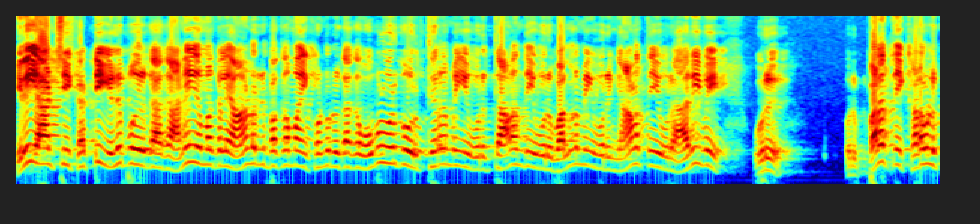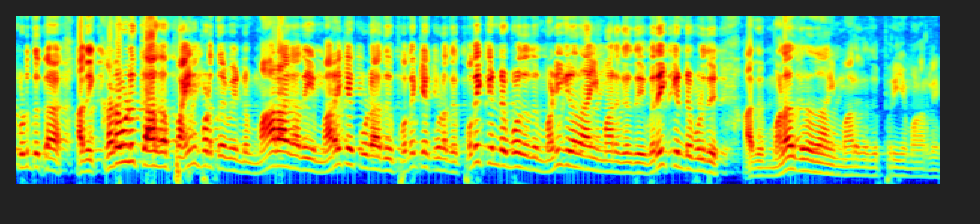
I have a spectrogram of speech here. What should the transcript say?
இறையாட்சி கட்டி எழுப்புவதற்காக அநேக மக்களை ஆண்டரின் பக்கமாக கொண்டுவதற்காக ஒவ்வொருவருக்கும் ஒரு திறமையை ஒரு தாளந்தை ஒரு வல்லமை ஒரு ஞானத்தை ஒரு அறிவை ஒரு ஒரு பலத்தை கடவுள் கொடுத்து அதை கடவுளுக்காக பயன்படுத்த வேண்டும். மாறாக அதை மறைக்கக்கூடாது புதைக்கக்கூடாது. புதைக்கின்ற பொழுது அது மடிகிறதாய் மாறுகிறது விதைக்கின்ற பொழுது அது மலர்கிறதாய் மாறுகிறது பிரியமானர்களே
